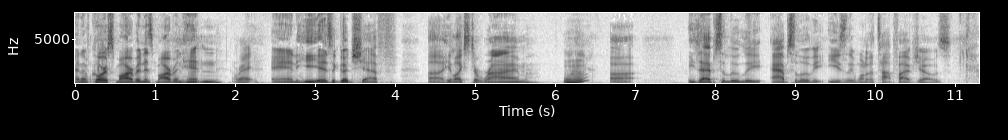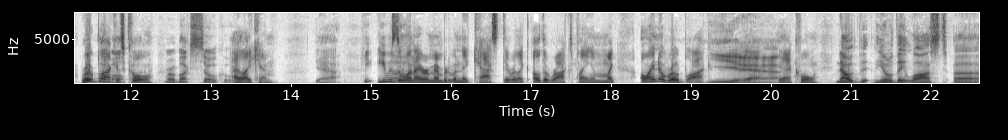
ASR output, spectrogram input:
And of course, Marvin is Marvin Hinton, Right. and he is a good chef. Uh, he likes to rhyme. Mm-hmm. Uh, he's absolutely, absolutely, easily one of the top five Joes. Roadblock is cool. Roadblock's so cool. I like him. Yeah. He, he was Uh, the one I remembered when they cast. They were like, "Oh, The Rock's playing him." I'm like, "Oh, I know Roadblock." Yeah. yeah, yeah, cool. Now, th you know, they lost. Uh,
